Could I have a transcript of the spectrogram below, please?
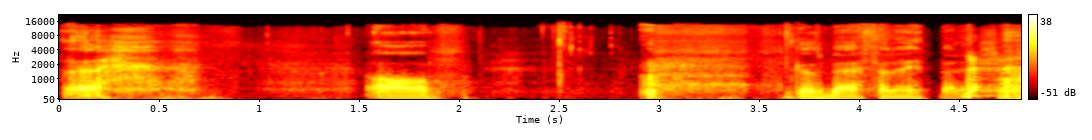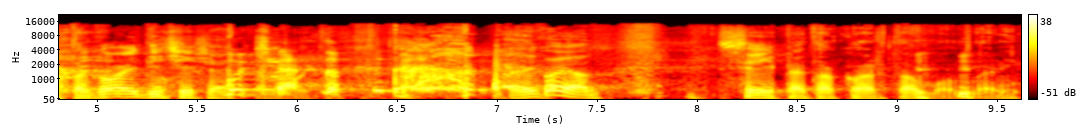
A közben elfelejt bele szólt a Gajdics, és Bocsánat. olyan, Szépet akartam mondani.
